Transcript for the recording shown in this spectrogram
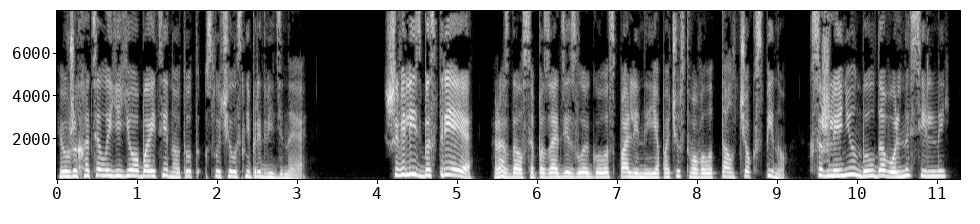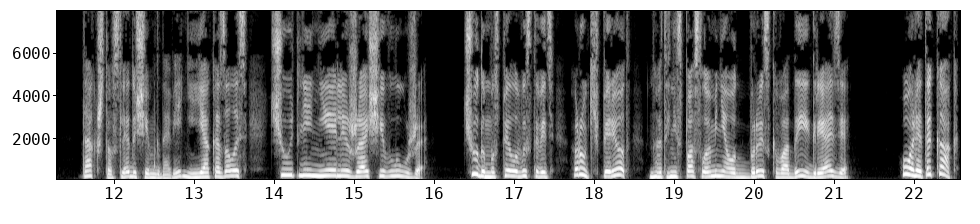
и уже хотела ее обойти, но тут случилось непредвиденное. «Шевелись быстрее!» — раздался позади злой голос Полины, и я почувствовала толчок в спину. К сожалению, он был довольно сильный, так что в следующее мгновение я оказалась чуть ли не лежащей в луже. Чудом успела выставить руки вперед, но это не спасло меня от брызг воды и грязи. «Оля, ты как?»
